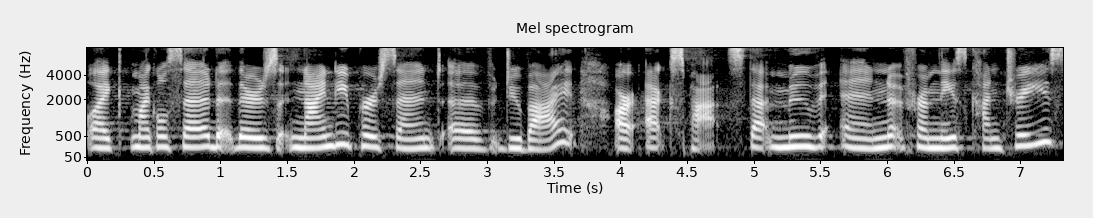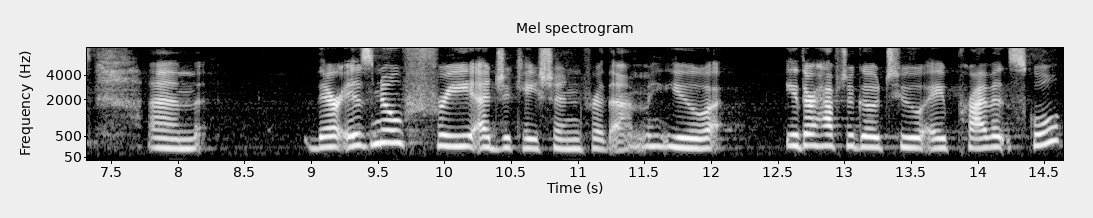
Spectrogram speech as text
like Michael said, there's 90% of Dubai are expats that move in from these countries. Um, there is no free education for them. You either have to go to a private school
